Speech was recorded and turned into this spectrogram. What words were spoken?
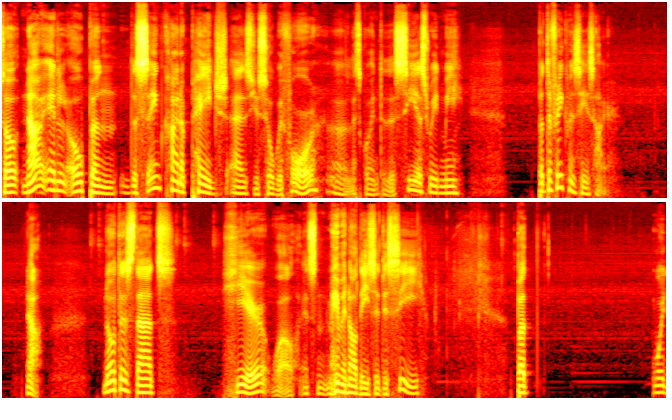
So now it'll open the same kind of page as you saw before. Uh, let's go into the CS README, but the frequency is higher. Now, Notice that here, well, it's maybe not easy to see, but what,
